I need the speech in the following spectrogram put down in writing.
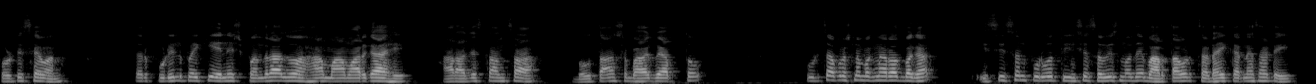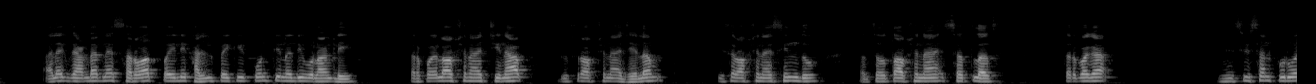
फोर्टी सेवन तर पुढीलपैकी एन एच पंधरा जो हा महामार्ग आहे हा राजस्थानचा बहुतांश भाग व्यापतो. पुढचा प्रश्न बघणार आहोत बघा. इसवी सन पूर्व तीनशे सव्वीसमध्ये भारतावर चढाई करण्यासाठी अलेक्झांडरने सर्वात पहिली खालीलपैकी कोणती नदी ओलांडली? तर पहिला ऑप्शन आहे चिनाब दुसरा ऑप्शन आहे झेलम तिसरा ऑप्शन आहे सिंधू चौथा ऑप्शन आहे सतलज. तर बघा इसवी सन पूर्व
